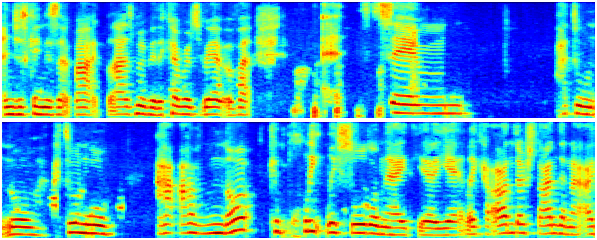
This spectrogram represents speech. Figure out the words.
and just kind of sit back. But that's maybe the cowards way out of it. It's um, I don't know. I don't know. I, am not completely sold on the idea yet. Like I understand and I,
